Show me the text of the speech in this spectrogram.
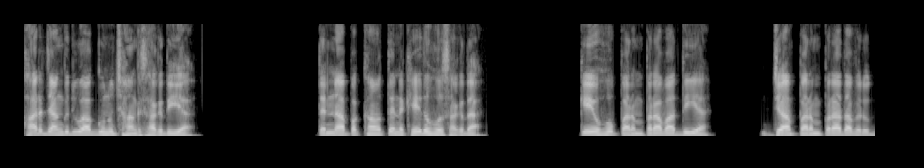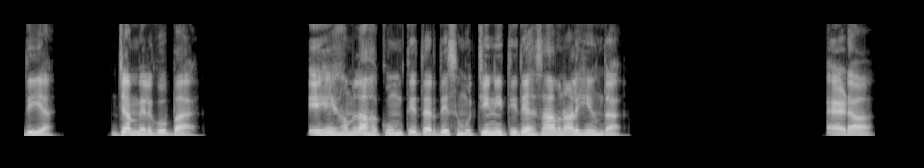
ਹਰ ਜੰਗਜੂ ਆਗੂ ਨੂੰ ਛਾਂਗ ਸਕਦੀ ਹੈ। ਤਿੰਨਾਂ ਪੱਖਾਂ ਉੱਤੇ ਨਖੇਦ ਹੋ ਸਕਦਾ ਕਿ ਉਹ ਪਰੰਪਰਾਵਾਦੀ ਹੈ ਜਾਂ ਪਰੰਪਰਾ ਦਾ ਵਿਰੋਧੀ ਹੈ ਜਾਂ ਮਿਲਗੋਬਾ ਹੈ? ਇਹ ਹਮਲਾ ਹਕੂਮਤੀ ਧਿਰ ਦੀ ਸਮੁੱਚੀ ਨੀਤੀ ਦੇ ਹਿਸਾਬ ਨਾਲ ਹੀ ਹੁੰਦਾ। ਐੜਾ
